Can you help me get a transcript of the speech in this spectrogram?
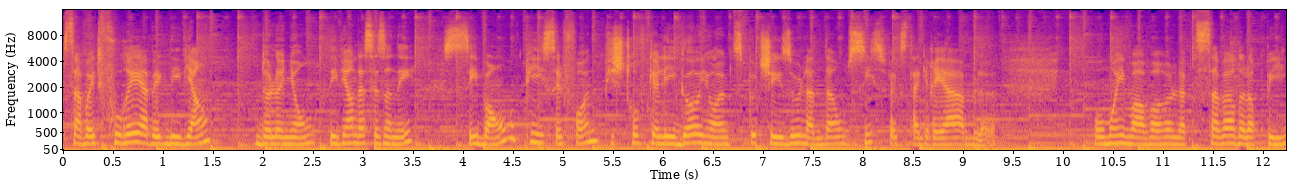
Ça va être fourré avec des viandes, de l'oignon, des viandes assaisonnées. C'est bon, puis c'est le fun. Puis je trouve que les gars, ils ont un petit peu de chez eux là-dedans aussi. Ça fait que c'est agréable. Au moins, ils vont avoir la petite saveur de leur pays.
